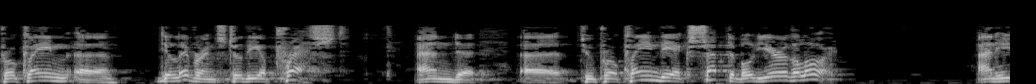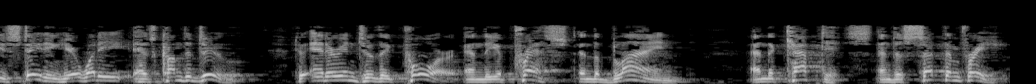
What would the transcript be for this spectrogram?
proclaim uh, deliverance to the oppressed, and uh, uh, to proclaim the acceptable year of the Lord. And he's stating here what he has come to do to enter into the poor and the oppressed and the blind and the captives and to set them free.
